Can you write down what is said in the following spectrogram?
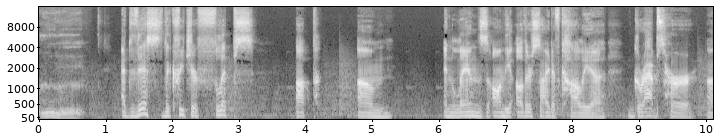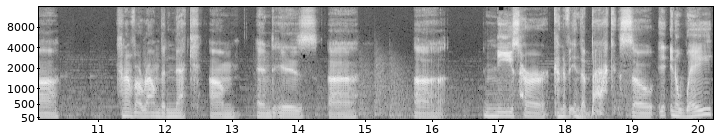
mm. At this, the creature flips up um, and lands on the other side of Kalia, grabs her uh, kind of around the neck, um, and is uh, uh, knees her kind of in the back. So, in a way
